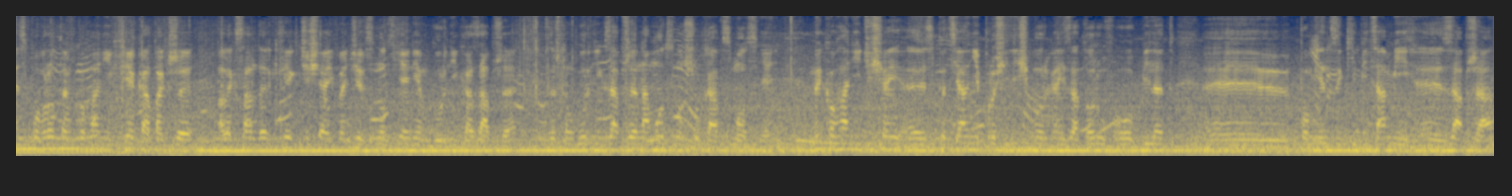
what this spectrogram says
e, z powrotem kochani Kwieka, także Aleksander Kwiek dzisiaj będzie wzmocnieniem Górnika Zabrze. Zresztą Górnik Zabrze na mocno szuka wzmocnień. My kochani dzisiaj e, specjalnie prosiliśmy organizatorów o bilet e, pomiędzy kibicami Zabrza.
